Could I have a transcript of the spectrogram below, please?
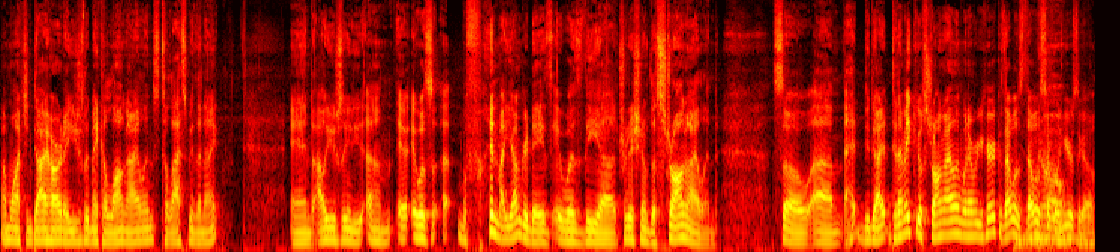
I'm watching Die Hard. I usually make a Long Island to last me the night, and I'll usually um it, it was uh, in my younger days it was the uh, tradition of the Strong Island. So um did I did I make you a Strong Island whenever you're here? Because that was that was several years ago.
